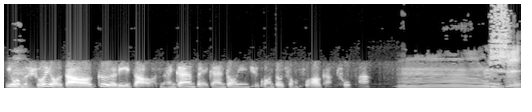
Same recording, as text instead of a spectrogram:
因为我们所有到各个离岛，南竿、北竿、东引、莒光都从福澳港出发。嗯，是，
